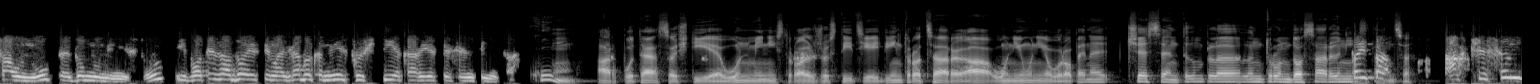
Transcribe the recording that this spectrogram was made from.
sau nu pe domnul ministru. Ipoteza a doua este mai grabă că ministrul știe care este sentința. Cum ar putea să știe un ministru al justiției dintr-o țară a Uniunii Europene ce se întâmplă într-un dosar în păi instanță? Da, accesând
